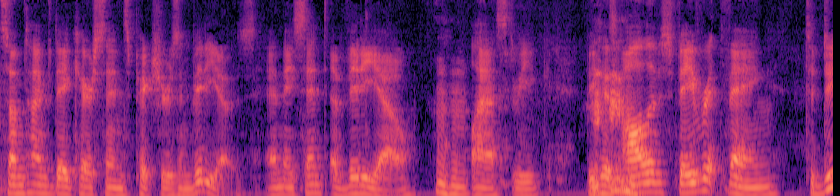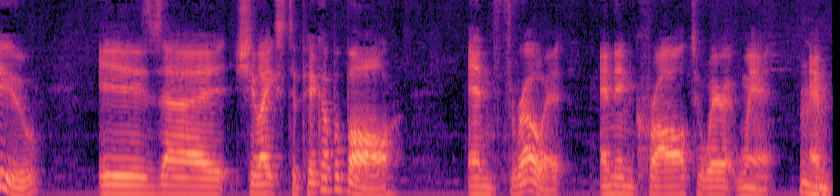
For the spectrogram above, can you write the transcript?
sometimes daycare sends pictures and videos. And they sent a video last week because Olive's favorite thing to do is uh, she likes to pick up a ball and throw it and then crawl to where it went and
